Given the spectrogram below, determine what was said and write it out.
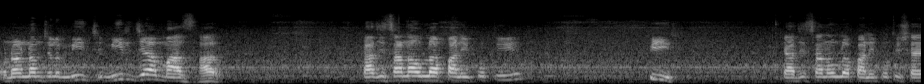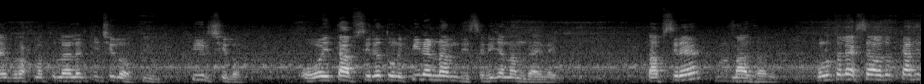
ওনার নাম ছিল মির্জ- মির্জা মাজহার। কাজী সানাউল্লাহ পানিপতি পীর। কাজী সানাউল্লাহ পানিপতি সাহেব রহমতুল্লাহ আলের কি ছিল? পীর ছিল। ওই তাফসিরে তো উনি পীরের নাম দিচ্ছে নিজের নাম দেয় নাই। তাফসিরে মাজহারি মূলত লেখছে হজরত কাজী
